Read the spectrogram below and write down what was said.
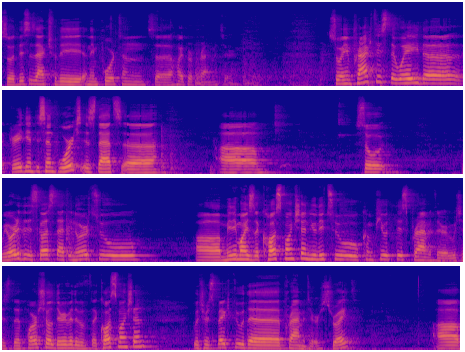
so this is actually an important uh, hyperparameter. So in practice, the way the gradient descent works is that, uh, um, so we already discussed that in order to uh, minimize the cost function, you need to compute this parameter, which is the partial derivative of the cost function with respect to the parameters, right? Uh,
